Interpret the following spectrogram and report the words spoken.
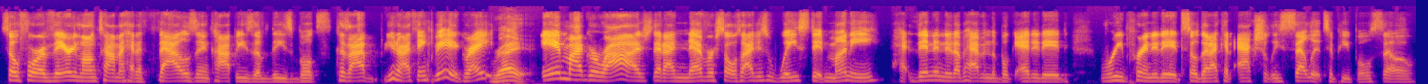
So for a very long time, I had a thousand copies of these books because I, you know, I think big, right? Right. In my garage that I never sold. So I just wasted money, then ended up having the book edited, reprinted it so that I could actually sell it to people. So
